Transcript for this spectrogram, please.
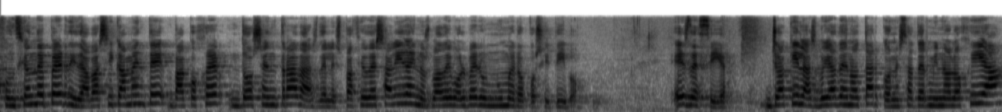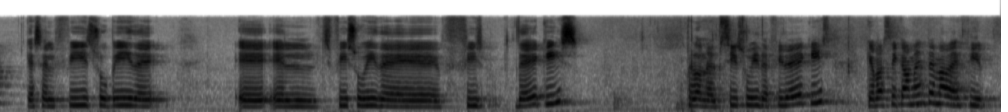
función de pérdida básicamente va a coger dos entradas del espacio de salida y nos va a devolver un número positivo. Es decir, yo aquí las voy a denotar con esta terminología, que es el phi sub i de eh, el phi sub i de, de x, perdón, el psi sub i de phi de x, que básicamente me va a decir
